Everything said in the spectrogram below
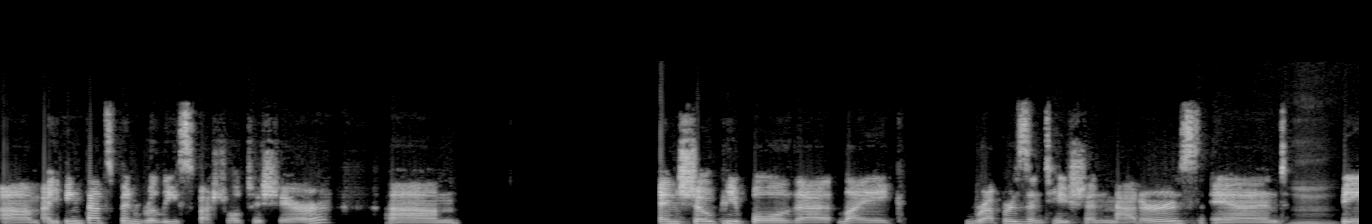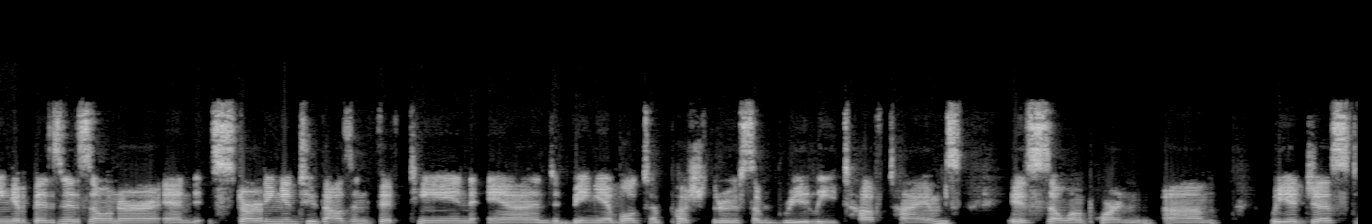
um, I think that's been really special to share um, and show people that like representation matters and mm. being a business owner and starting in 2015 and being able to push through some really tough times is so important. Um, we had just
